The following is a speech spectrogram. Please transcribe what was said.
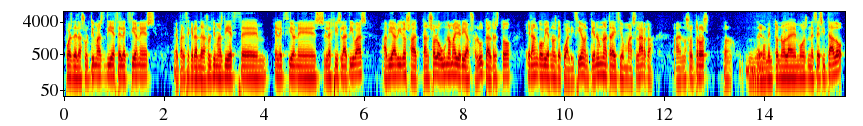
pues de las últimas 10 elecciones, me parece que eran de las últimas 10 eh, elecciones legislativas, había habido tan solo una mayoría absoluta, el resto eran gobiernos de coalición, tienen una tradición más larga. A nosotros, bueno, de momento no la hemos necesitado,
